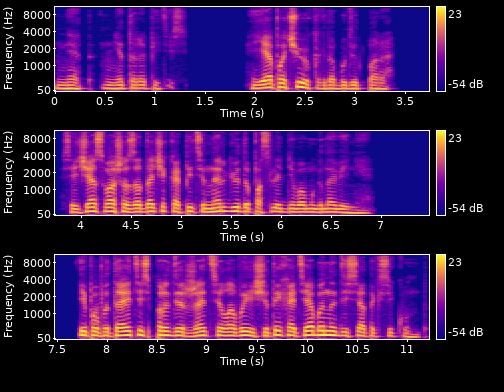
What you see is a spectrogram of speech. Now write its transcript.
«Нет, не торопитесь. Я почую, когда будет пора. Сейчас ваша задача копить энергию до последнего мгновения. И попытайтесь продержать силовые щиты хотя бы на десяток секунд.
